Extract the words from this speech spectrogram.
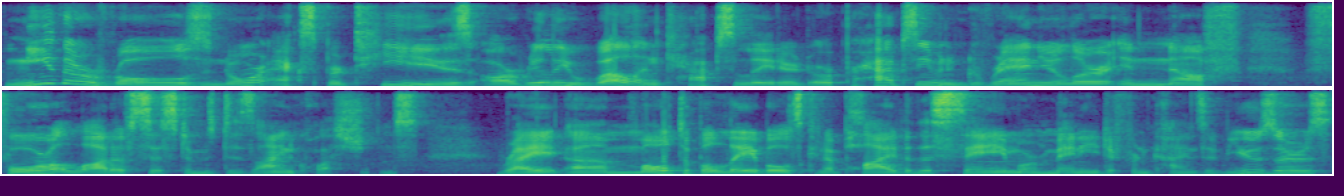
neither roles nor expertise are really well encapsulated or perhaps even granular enough for a lot of systems design questions right? Um, multiple labels can apply to the same or many different kinds of users,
